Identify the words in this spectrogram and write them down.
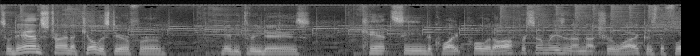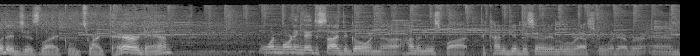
So Dan's trying to kill this deer for maybe three days. Can't seem to quite pull it off for some reason. I'm not sure why, because the footage is like, it's right there, Dan. One morning they decide to go and uh, hunt a new spot to kind of give this area a little rest or whatever. And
